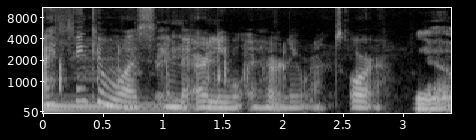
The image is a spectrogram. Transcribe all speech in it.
I think it mm, was in the early early rounds, or Yeah.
